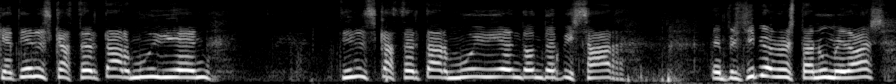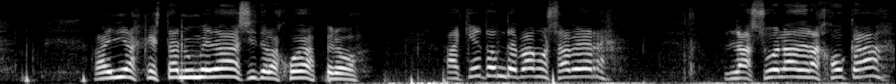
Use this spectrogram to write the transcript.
que tienes que acertar muy bien, tienes que acertar muy bien dónde pisar. En principio no están húmedas, hay días que están húmedas y te las juegas, pero aquí es donde vamos a ver la suela de la joca,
